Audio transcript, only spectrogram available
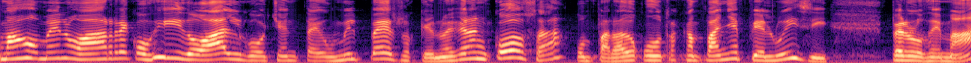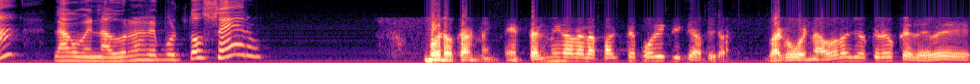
más o menos ha recogido algo, 81 mil pesos, que no es gran cosa comparado con otras campañas, es Pierluisi. Pero los demás, la gobernadora reportó cero. Bueno, Carmen, en términos de la parte política, mira, la gobernadora yo creo que debe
